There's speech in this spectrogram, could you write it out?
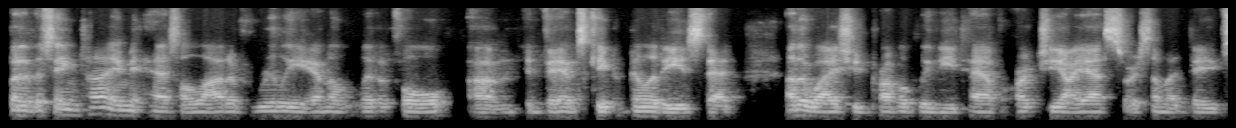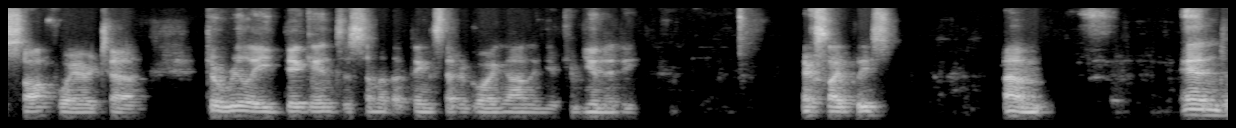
But at the same time, it has a lot of really analytical um, advanced capabilities that otherwise you'd probably need to have ArcGIS or some of Dave's software to, to really dig into some of the things that are going on in your community. Next slide, please. Um, and,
